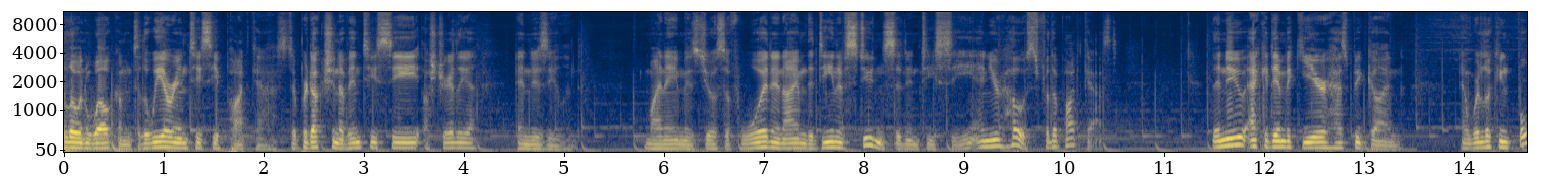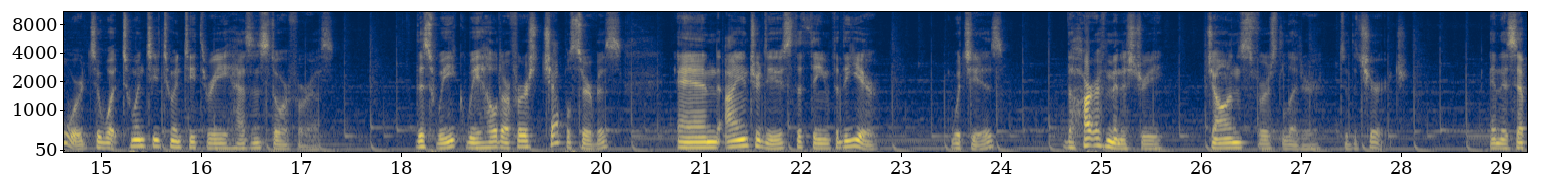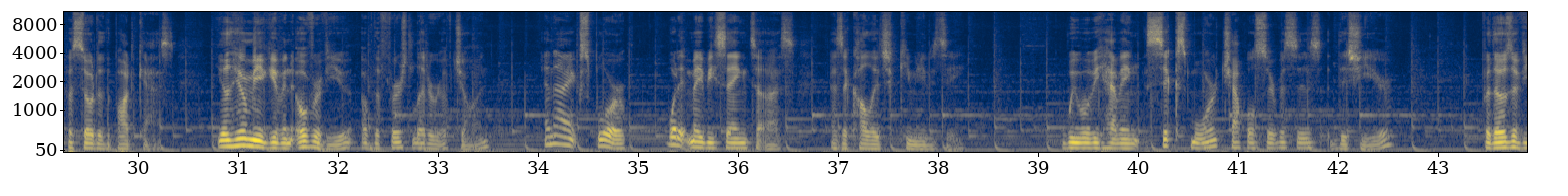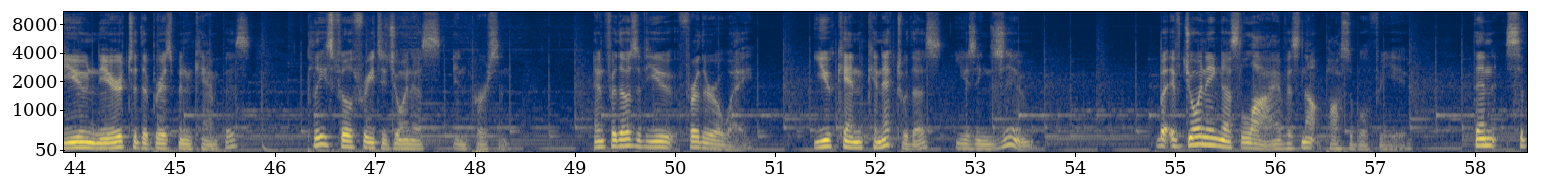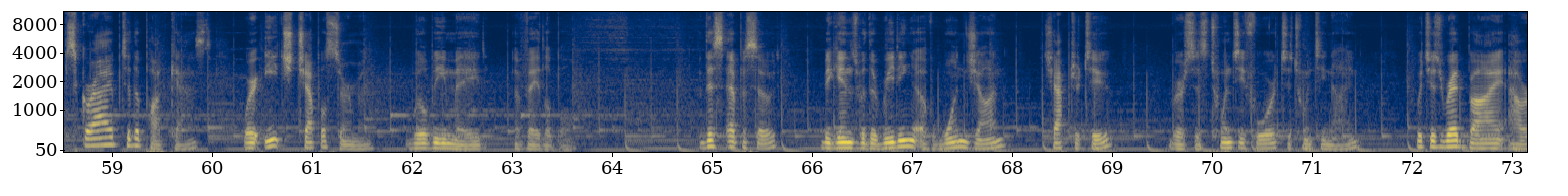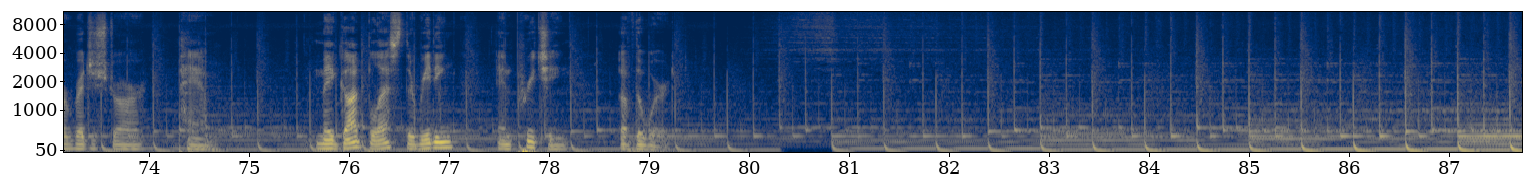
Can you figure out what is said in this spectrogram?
Hello and welcome to the We Are NTC podcast, a production of NTC Australia and New Zealand. My name is Joseph Wood, and I am the Dean of Students at NTC and your host for the podcast. The new academic year has begun, and we're looking forward to what 2023 has in store for us. This week, we held our first chapel service, and I introduced the theme for the year, which is The Heart of Ministry John's First Letter to the Church. In this episode of the podcast, you'll hear me give an overview of the first letter of John, and I explore what it may be saying to us as a college community. We will be having six more chapel services this year. For those of you near to the Brisbane campus, please feel free to join us in person. And for those of you further away, you can connect with us using Zoom. But if joining us live is not possible for you, then subscribe to the podcast where each chapel sermon will be made available. This episode begins with a reading of 1 John chapter 2 verses 24 to 29, which is read by our registrar Pam. May God bless the reading and preaching of the word.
